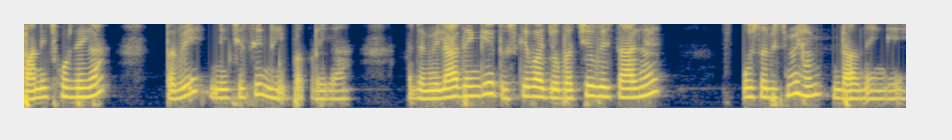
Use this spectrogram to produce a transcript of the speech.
पानी छोड़ देगा, तभी नीचे से नहीं पकड़ेगा। और जब मिला देंगे तो उसके बाद जो बचे हुए साग हैं, वो सब इसमें हम डाल देंगे।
